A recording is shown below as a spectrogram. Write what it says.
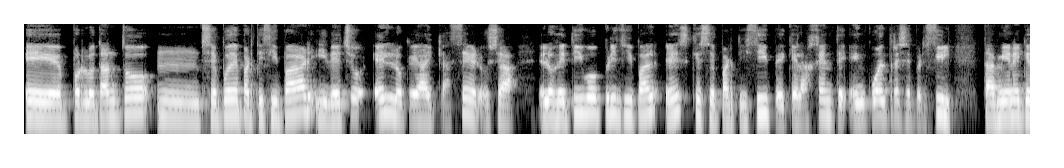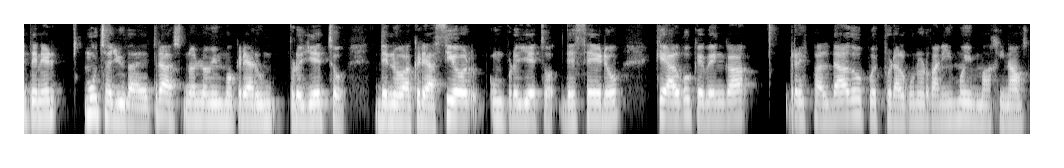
Eh, por lo tanto, mm, se puede participar y de hecho es lo que hay que hacer. O sea, el objetivo principal es que se participe, que la gente encuentre ese perfil. También hay que tener mucha ayuda detrás. No es lo mismo crear un proyecto de nueva creación, un proyecto de cero, que algo que venga respaldado pues por algún organismo, imaginaos,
